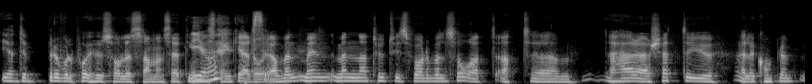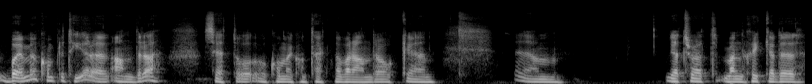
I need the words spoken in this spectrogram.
Ja, det beror väl på hushållets sammansättning ja, misstänker jag då. Ja, men, men, men naturligtvis var det väl så att, att um, det här ersätter ju, eller komple- börjar med att komplettera andra sätt att, att, komma i kontakt med varandra. Och um, jag tror att man skickade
